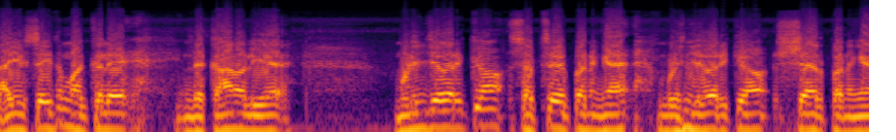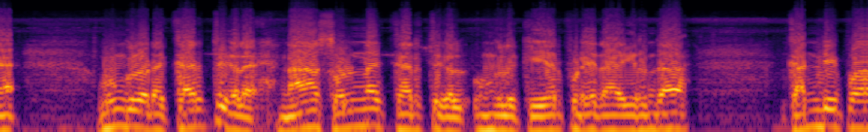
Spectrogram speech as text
தயவு செய்து மக்களே இந்த காணொலியை முடிஞ்ச வரைக்கும் சப்ஸ்கிரைப் பண்ணுங்க முடிஞ்ச வரைக்கும் ஷேர் பண்ணுங்க. உங்களோட கருத்துக்களை நான் சொன்ன கருத்துக்கள் உங்களுக்கு ஏற்புடையதாக இருந்தா கண்டிப்பா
